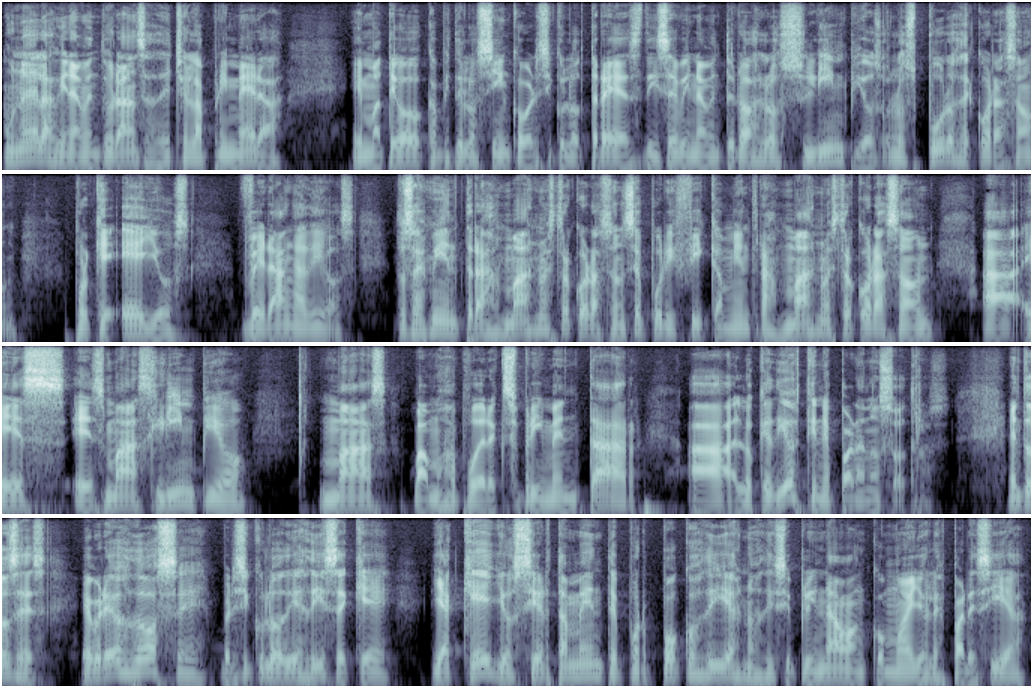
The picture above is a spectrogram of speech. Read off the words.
Una de las bienaventuranzas, de hecho la primera, en Mateo capítulo 5, versículo 3, dice, bienaventurados los limpios los puros de corazón, porque ellos verán a Dios. Entonces, mientras más nuestro corazón se purifica, mientras más nuestro corazón uh, es, es más limpio, más vamos a poder experimentar uh, lo que Dios tiene para nosotros. Entonces, Hebreos 12, versículo 10 dice que, y aquellos ciertamente por pocos días nos disciplinaban como a ellos les parecía,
